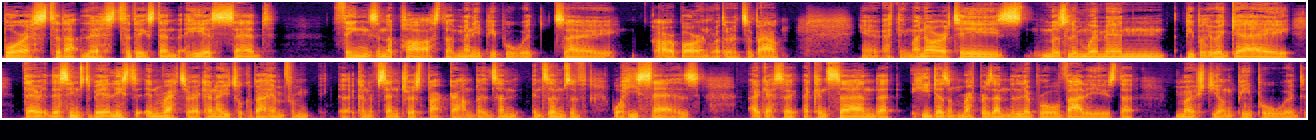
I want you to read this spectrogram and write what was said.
Boris to that list to the extent that he has said things in the past that many people would say are abhorrent, whether it's about you know ethnic minorities, Muslim women, people who are gay. There, there seems to be at least in rhetoric. I know you talk about him from a kind of centrist background, but in terms of what he says, I guess a, a concern that he doesn't represent the liberal values that most young people would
